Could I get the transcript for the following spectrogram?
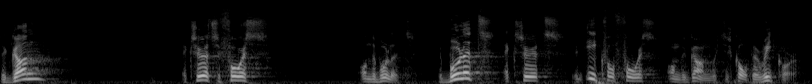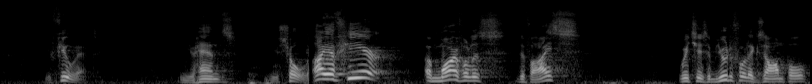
the gun exerts a force on the bullet. The bullet exerts an equal force on the gun, which is called the recoil. You feel that in your hands, in your shoulder. I have here a marvelous device, which is a beautiful example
